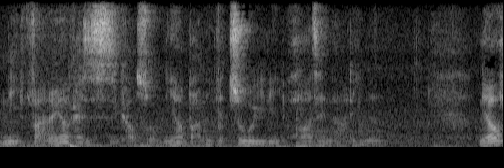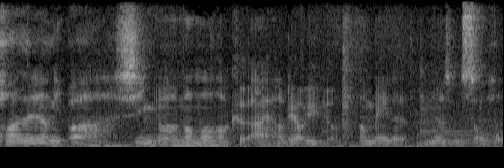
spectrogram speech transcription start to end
你反而要开始思考说，你要把你的注意力花在哪里呢？你要花在让你哇心哇猫猫好可爱、好疗愈哦，然后没了没有什么收获，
